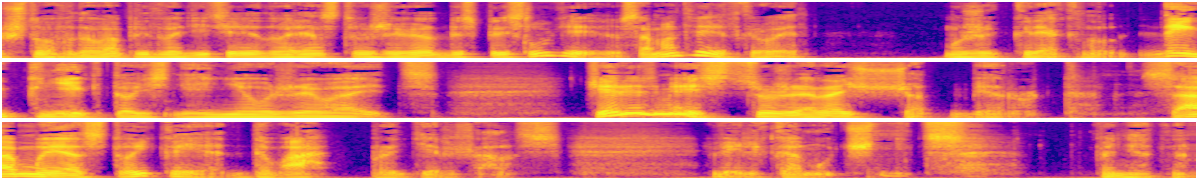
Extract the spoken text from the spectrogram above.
Что, вдова предводителя дворянства живет без прислуги? Сама дверь открывает? Мужик крякнул. Дык никто с ней не уживается. Через месяц уже расчет берут. Самая стойкая — два продержалась. Великомученица. Понятно.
